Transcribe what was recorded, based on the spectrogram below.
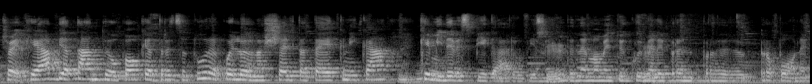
cioè che abbia tante o poche attrezzature, quello è una scelta tecnica mm-hmm. che mi deve spiegare ovviamente sì. nel momento in cui sì. me le propone,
